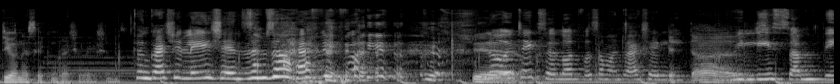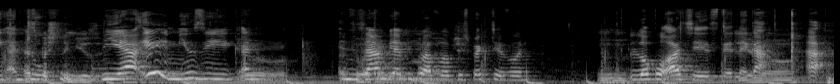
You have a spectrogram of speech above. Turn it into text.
Do you want to say congratulations? Congratulations! I'm so happy for you. Yeah. No, it takes a lot for someone to actually release something and to Especially music. yeah, eh, music and in like Zambia people have a perspective on Mhm. local artists. They're like, You ah, know, ah.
